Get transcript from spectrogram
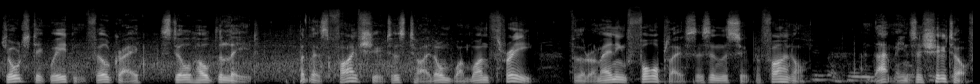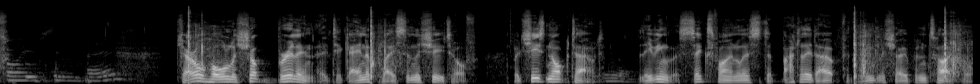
George Digweed and Phil Gray still hold the lead, but there's five shooters tied on 1-1-3 for the remaining four places in the super final, and that means a shoot-off. Cheryl Hall has shot brilliantly to gain a place in the shoot-off, but she's knocked out, leaving the six finalists to battle it out for the English Open title.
